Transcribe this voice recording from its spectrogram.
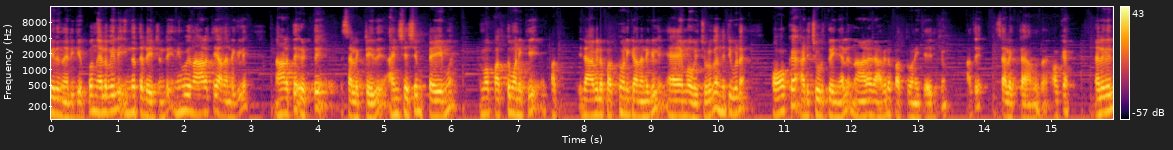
വരുന്നതായിരിക്കും. ഇപ്പോൾ നിലവിൽ ഇന്നത്തെ ഡേറ്റ് ഉണ്ട്. ഇനി നാളത്തെ ആണെന്നുണ്ടെങ്കിൽ നാളത്തെ എട്ട് സെലക്ട് ചെയ്ത് അതിനുശേഷം ടൈം നമ്മൾ പത്ത് മണിക്ക് രാവിലെ പത്ത് മണിക്കാണെന്നുണ്ടെങ്കിൽ എ എം വെച്ച് കൊടുക്കുക. എന്നിട്ട് ഇവിടെ ഓക്കെ അടിച്ചു കൊടുത്തു കഴിഞ്ഞാൽ നാളെ രാവിലെ പത്ത് മണിക്കായിരിക്കും അത് സെലക്ട് ആവുന്നത്. ഓക്കെ നിലവിൽ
